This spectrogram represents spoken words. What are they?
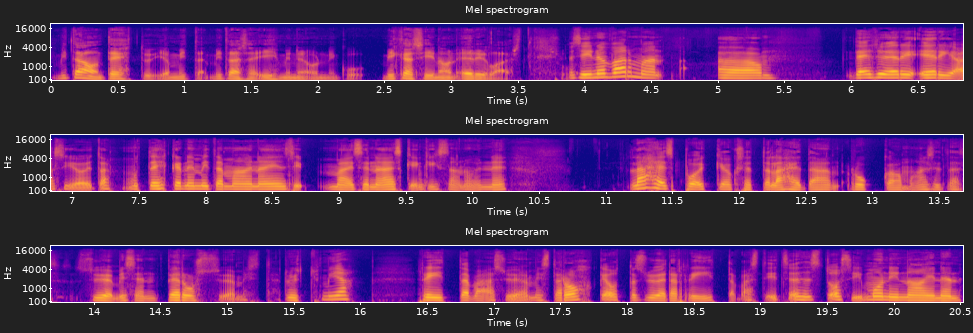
mitä on tehty ja mitä, mitä se ihminen on, niin kuin, mikä siinä on erilaista? No siinä on varmaan uh, tehty eri, eri asioita, mutta ehkä ne, mitä mä aina ensimmäisenä äskenkin sanoin, ne lähes poikkeuksetta lähdetään rukkaamaan sitä syömisen perussyömistä, rytmiä, riittävää syömistä, rohkeutta syödä riittävästi. Itse asiassa tosi moninainen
